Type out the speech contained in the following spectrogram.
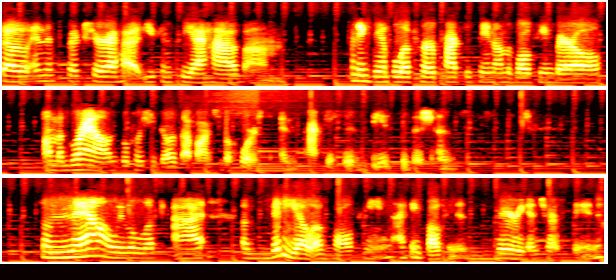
So in this picture, ha- you can see I have um, an example of her practicing on the vaulting barrel on the ground before she goes up onto the horse and practices these positions. So now we will look at a video of vaulting. I think vaulting is very interesting.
